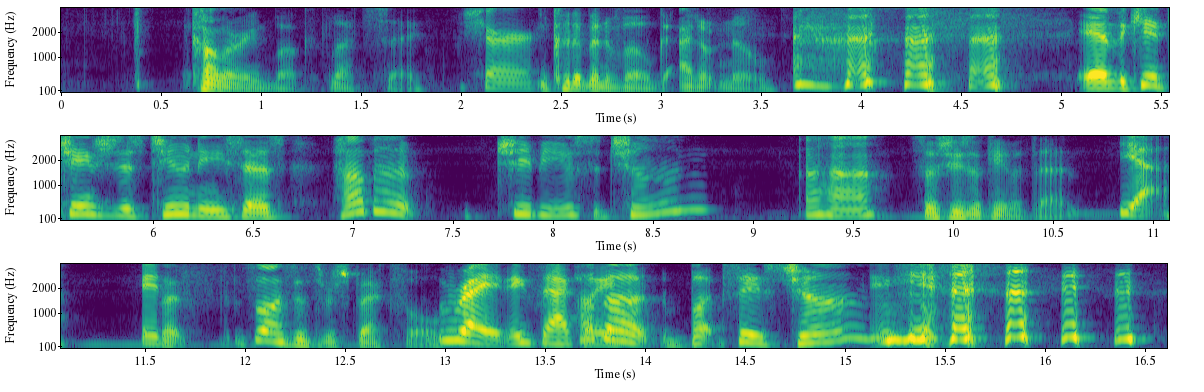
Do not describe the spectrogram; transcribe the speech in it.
coloring book, let's say. Sure. It could have been a Vogue. I don't know. and the kid changes his tune and he says, How about Chibiusa chan? Uh huh. So she's okay with that. Yeah. That- It's as long as it's respectful. right. Exactly. How about Buttface Chan? yeah.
